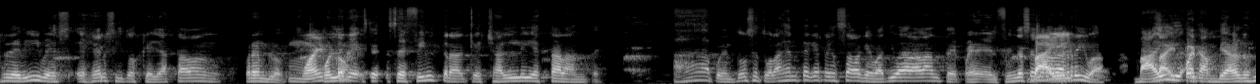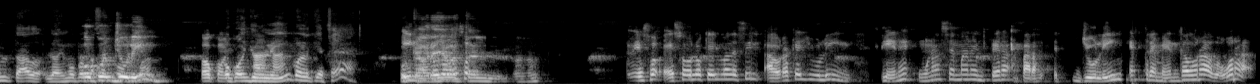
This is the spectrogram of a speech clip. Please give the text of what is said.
revives ejércitos que ya estaban, por ejemplo, por lo que se, filtra que Charlie está adelante. Ah, pues entonces toda la gente que pensaba que Batia iba adelante, pues el fin de semana de arriba va a ir a cambiar el resultado. Lo mismo o con Julín. O con, Julín, con el que sea. y ahora ya va eso, eso, eso es lo que iba a decir. Ahora que Julín tiene una semana entera para. Julín es tremenda oradora.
